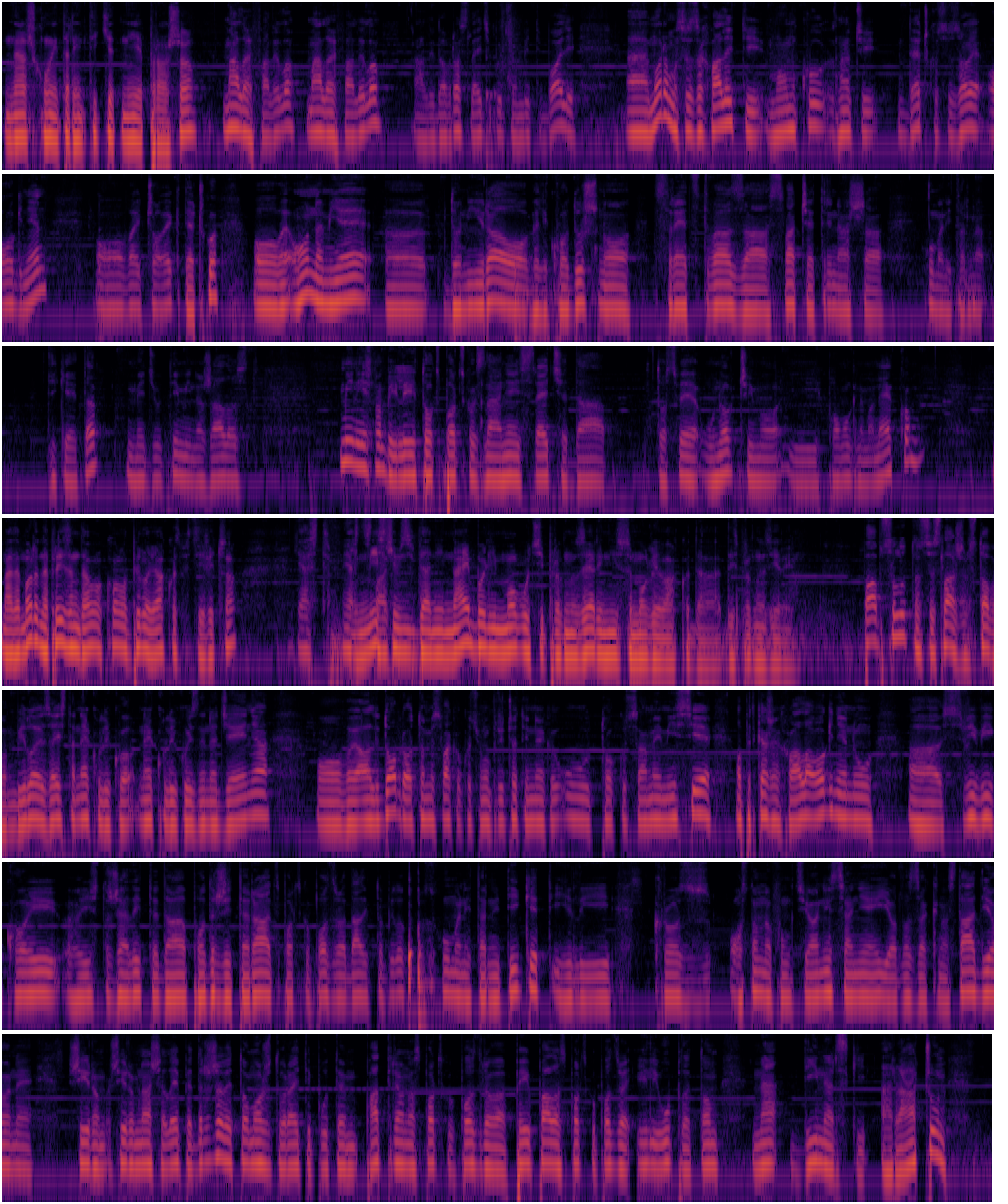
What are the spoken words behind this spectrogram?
naš humanitarni tiket nije prošao, Malo je falilo, malo je falilo, ali dobro, sledeći put ćemo biti bolji. E, moramo se zahvaliti momku, znači, dečko se zove Ognjen, ovaj čovek, dečko, ovaj, on nam je uh, donirao velikodušno sredstva za sva četiri naša humanitarna tiketa. Međutim, i nažalost, mi nismo bili tog sportskog znanja i sreće da to sve unovčimo i pomognemo nekom. Mada moram da priznam da ovo kolo bilo jako specifično. Jeste, jeste, mislim se. da ni najbolji mogući prognozeri nisu mogli ovako da, da isprognoziraju. Pa apsolutno se slažem s tobom. Bilo je zaista nekoliko, nekoliko iznenađenja, ovaj, ali dobro, o tome svakako ćemo pričati neka, u toku same emisije. Opet kažem, hvala Ognjenu, a, svi vi koji a, isto želite da podržite rad sportskog pozdrava, da li to bilo kroz humanitarni tiket ili kroz osnovno funkcionisanje i odlazak na stadione širom, širom naše lepe države, to možete uraditi putem Patreona sportskog pozdrava, Paypala sportskog pozdrava ili upletom na dinarski račun.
